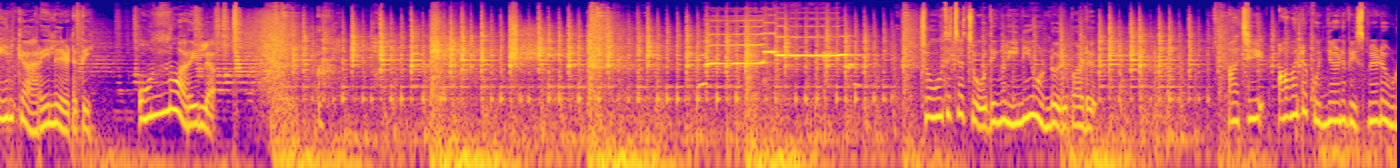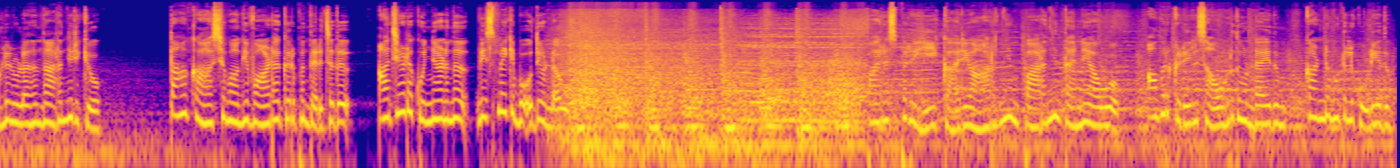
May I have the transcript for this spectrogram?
എനിക്കറിയില്ല ഏട്ടത്തി ഒന്നും അറിയില്ല. ചോദിച്ച ചോദ്യങ്ങൾ ഇനിയും ഉണ്ട് ഒരുപാട്. അജി അവന്റെ കുഞ്ഞാണ് വിസ്മയുടെ ഉള്ളിലുള്ളതെന്ന് അറിഞ്ഞിരിക്കോ? താൻ കാശ് വാങ്ങി വാടകഗർഭം ധരിച്ചത് അജിയുടെ കുഞ്ഞാണെന്ന് വിസ്മയ്ക്ക് ബോധ്യമുണ്ടാവും. പരസ്പരം ഈ കാര്യം അറിഞ്ഞും പറഞ്ഞും തന്നെയാവോ അവർക്കിടയിൽ സൗഹൃദം ഉണ്ടായതും കണ്ടുമുട്ടൽ കൂടിയതും.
